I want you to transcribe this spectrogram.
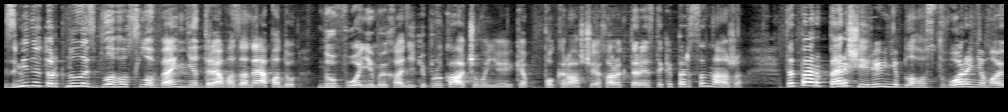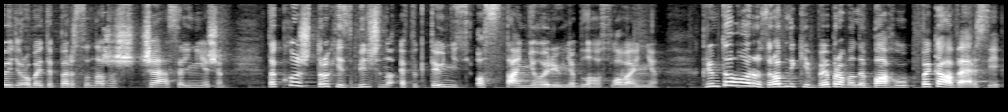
зміни торкнулись благословення дерева занепаду, нової механіки прокачування, яке покращує характеристики персонажа. Тепер перші рівні благостворення мають робити персонажа ще сильнішим. Також трохи збільшено ефективність останнього рівня благословення. Крім того, розробники виправили баг у ПК-версії,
